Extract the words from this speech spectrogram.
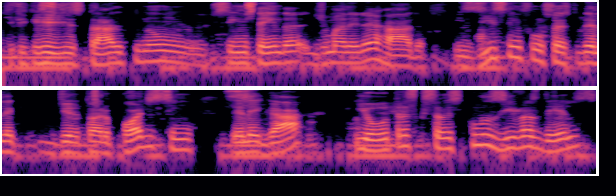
que fique registrado que não se entenda de maneira errada. Existem funções que o dele- diretório pode sim delegar e outras que são exclusivas deles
